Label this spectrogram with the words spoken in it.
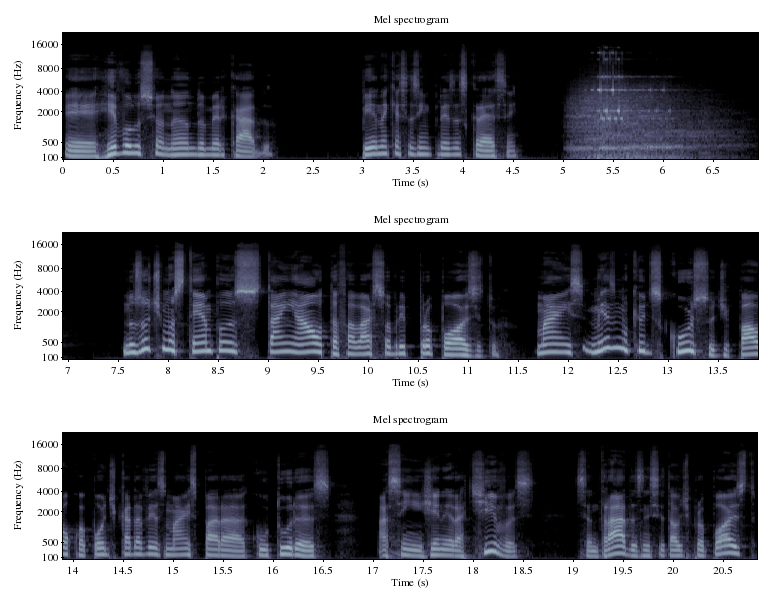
é, revolucionando o mercado. Pena que essas empresas crescem. Nos últimos tempos está em alta falar sobre propósito, mas mesmo que o discurso de palco aponte cada vez mais para culturas assim generativas, centradas nesse tal de propósito,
